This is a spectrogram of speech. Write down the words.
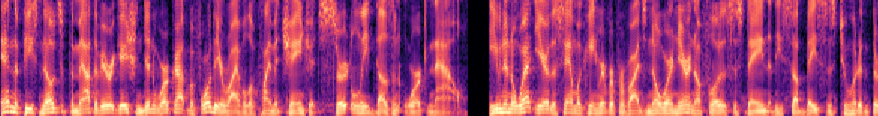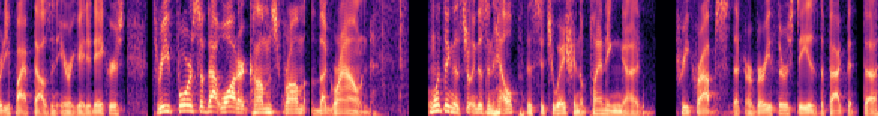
And the piece notes if the math of irrigation didn't work out before the arrival of climate change, it certainly doesn't work now. Even in a wet year, the San Joaquin River provides nowhere near enough flow to sustain the subbasin's 235,000 irrigated acres. Three fourths of that water comes from the ground. One thing that certainly doesn't help the situation of planting uh, tree crops that are very thirsty is the fact that uh,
